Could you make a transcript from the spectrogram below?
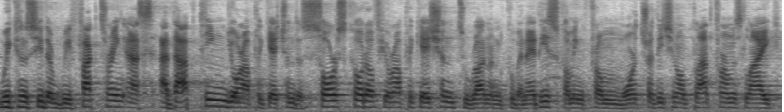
we consider refactoring as adapting your application, the source code of your application to run on Kubernetes, coming from more traditional platforms like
